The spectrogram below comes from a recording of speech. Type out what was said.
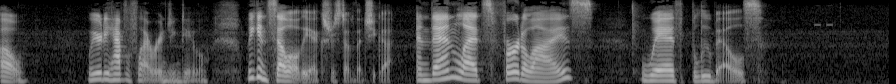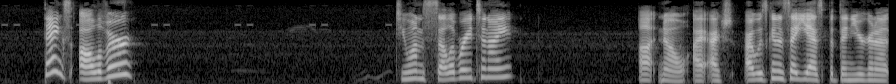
Oh, we already have a flower arranging table. We can sell all the extra stuff that she got. And then let's fertilize with bluebells. Thanks, Oliver. Do you want to celebrate tonight? Uh, no, I actually I was gonna say yes, but then you're gonna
